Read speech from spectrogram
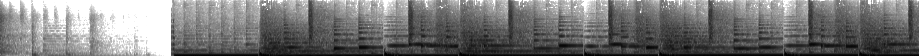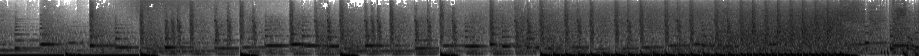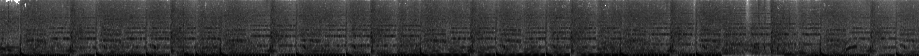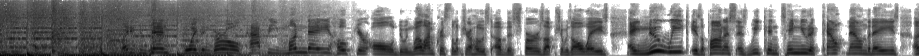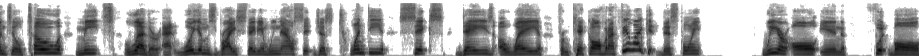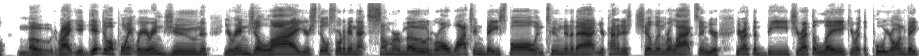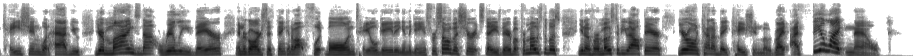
Monday. Hope you're all doing well. I'm Chris Phillips, your host of the Spurs Up Show. As always, a new week is upon us as we continue to count down the days until toe meets leather at Williams-Brice Stadium. We now sit just 26 days away from kickoff. And I feel like at this point, we are all in football mode, right? You get to a point where you're in June, you're in July, you're still sort of in that summer mode. We're all watching baseball and tuned into that, and you're kind of just chilling, relaxing. You're you're at the beach, you're at the lake, you're at the pool, you're on vacation, what have you. Your mind's not really there in regards to thinking about football and tailgating and the games. For some of us, sure, it stays there, but for most of us, you know, for most of you out there, you're on kind of vacation mode, right? I feel like now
